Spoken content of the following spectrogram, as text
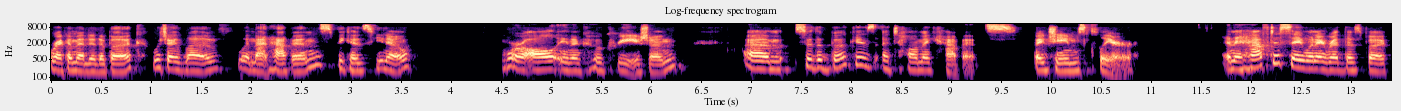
recommended a book, which I love when that happens because, you know, we're all in a co creation. Um, so the book is Atomic Habits by James Clear. And I have to say, when I read this book,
